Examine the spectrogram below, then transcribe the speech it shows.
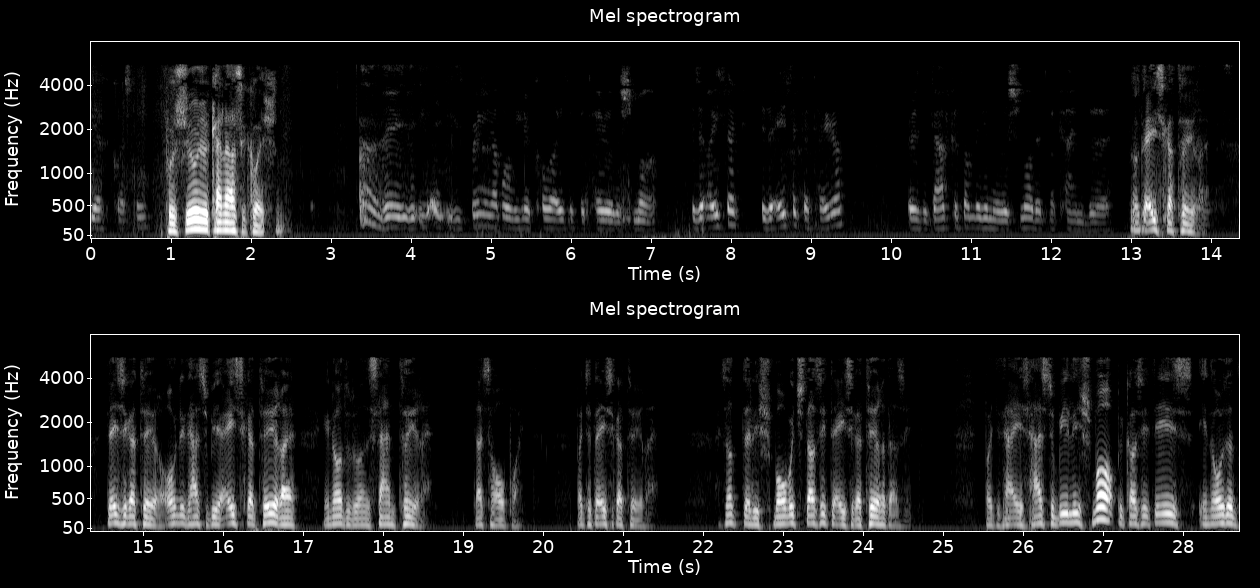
a question? For sure, you can ask a question. he's bringing up over here Kol Isaac B'Teira Lishma. Is it Isaac? Is it Isaac B'Teira? Or is it Davka something in the Lishma that's the... No, the Eisika Torah. The Eisika Torah. Only it has to be an Eisika Torah in order to understand Torah. That's the whole point. But it's the Eisika Torah. It's not the Lishma which does it, the Eisika Torah does it. But it has to be Lishma because it is in order the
